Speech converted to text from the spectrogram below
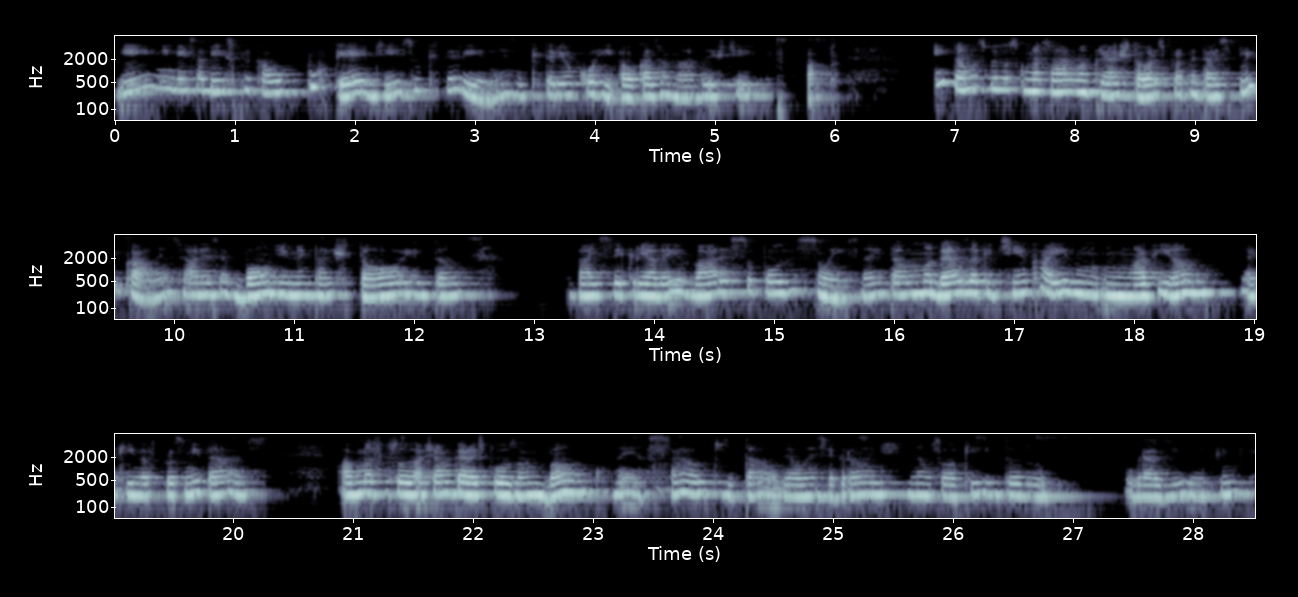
E ninguém sabia explicar o porquê disso, o que seria, né? O que teria ocorrido, ocasionado este fato. Então as pessoas começaram a criar histórias para tentar explicar, né? Cearense é bom de inventar história, então vai ser criada aí várias suposições, né? Então uma delas é que tinha caído um, um avião aqui nas proximidades. Algumas pessoas achavam que era explosão em banco, né? Assaltos e tal, violência grande, não só aqui, em todo o Brasil, enfim.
